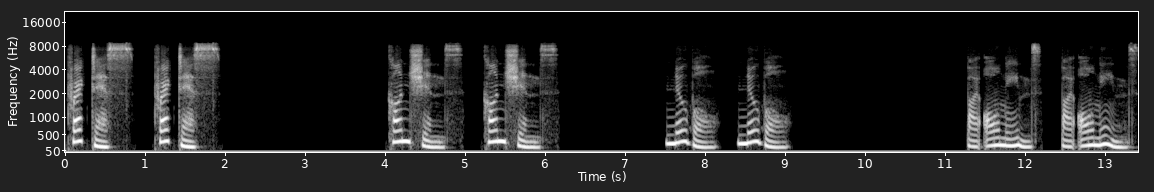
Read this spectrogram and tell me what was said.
Practice, practice. Conscience, conscience. Noble, noble. By all means, by all means.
